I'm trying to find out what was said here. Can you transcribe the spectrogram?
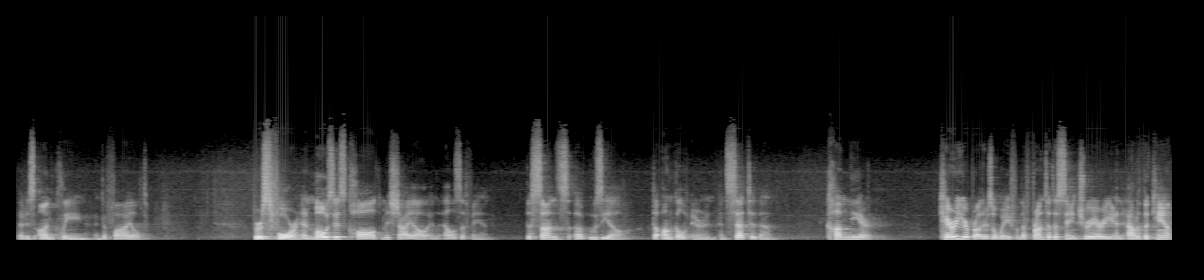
that is unclean and defiled. Verse 4 And Moses called Mishael and Elzaphan, the sons of Uzziel, the uncle of Aaron, and said to them, Come near, carry your brothers away from the front of the sanctuary and out of the camp.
